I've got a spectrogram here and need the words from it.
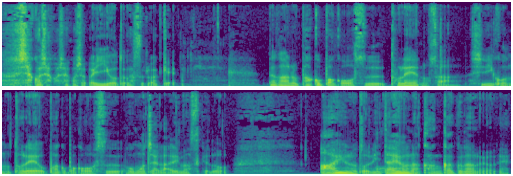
シャコシャコシャコシャコいい音がするわけ。だからあのパコパコ押すトレーのさ、シリコンのトレーをパコパコ押すおもちゃがありますけど、ああいうのと似たような感覚なのよね。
